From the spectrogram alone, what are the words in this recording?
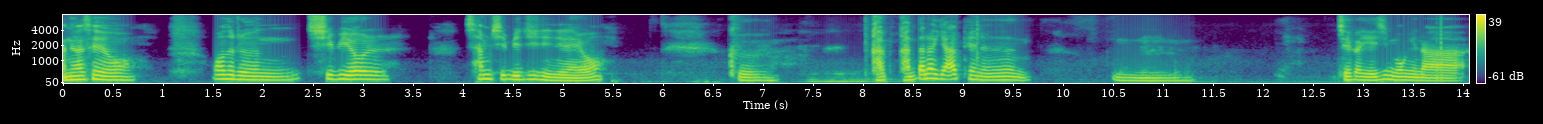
안녕하세요. 오늘은 12월 31일이네요. 그, 가- 간단하게 앞에는, 음, 제가 예지몽이나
